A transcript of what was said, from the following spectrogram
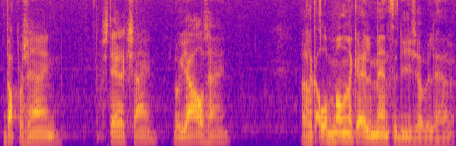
dapper zijn, sterk zijn, loyaal zijn. Eigenlijk alle mannelijke elementen die je zou willen hebben.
